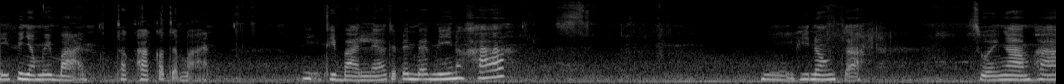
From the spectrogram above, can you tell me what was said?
นี่คือยังไม่บาน สักพักก็จะบาน นี่ที่บานแล้วจะเป็นแบบนี้นะคะ นี่พี่น้องจ้ะสวยงามค่ะ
